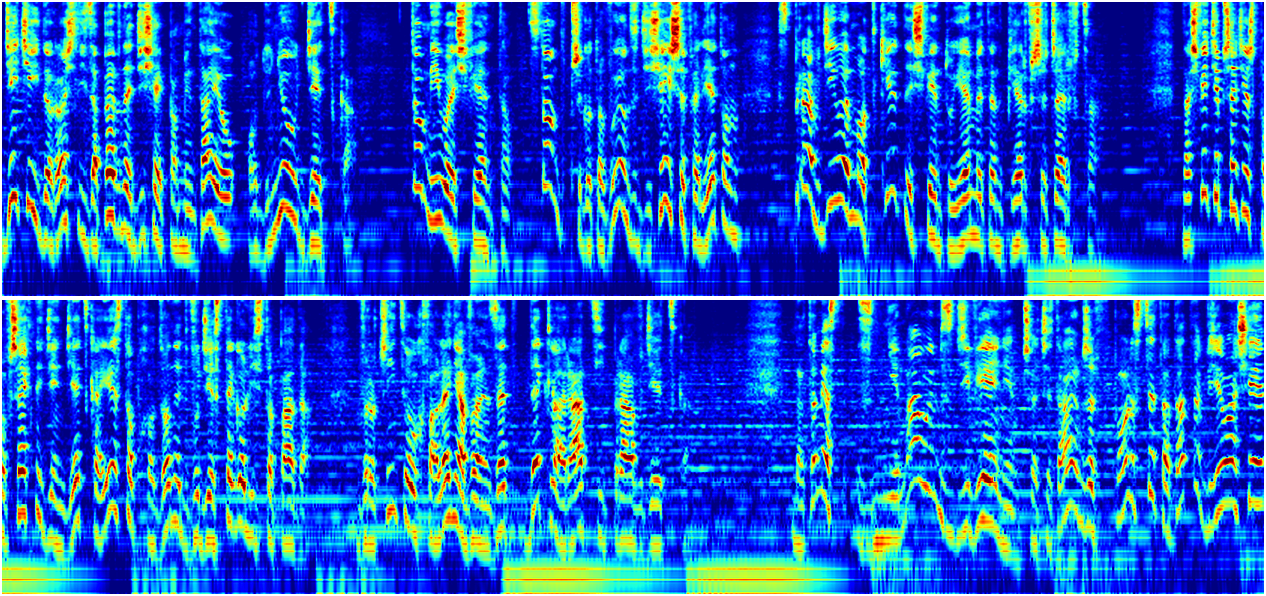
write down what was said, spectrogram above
Dzieci i dorośli zapewne dzisiaj pamiętają o Dniu Dziecka. To miłe święto. Stąd przygotowując dzisiejszy felieton, sprawdziłem od kiedy świętujemy ten 1 czerwca. Na świecie przecież powszechny Dzień Dziecka jest obchodzony 20 listopada, w rocznicę uchwalenia w ONZ Deklaracji Praw Dziecka. Natomiast z niemałym zdziwieniem przeczytałem, że w Polsce ta data wzięła się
